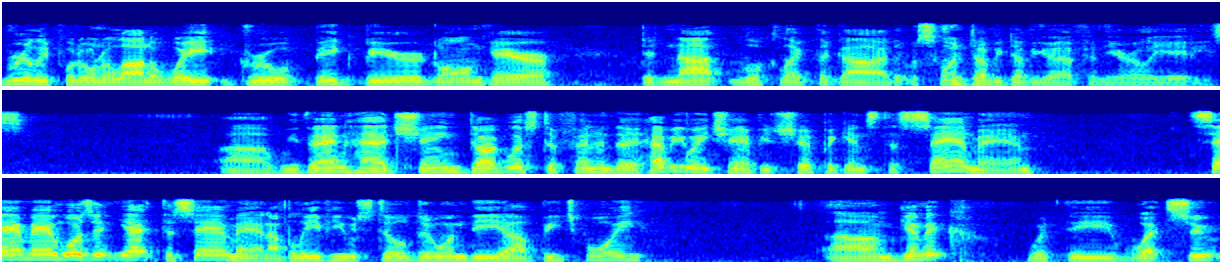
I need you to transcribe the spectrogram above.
really put on a lot of weight, grew a big beard, long hair, did not look like the guy that was on WWF in the early 80s. Uh, we then had Shane Douglas defending the heavyweight championship against the Sandman. Sandman wasn't yet the Sandman. I believe he was still doing the uh, Beach Boy um, gimmick with the wetsuit.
